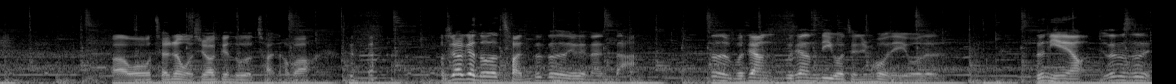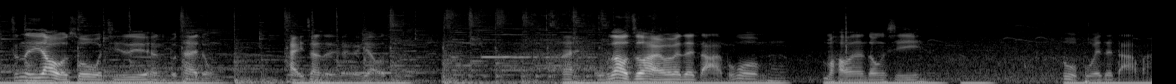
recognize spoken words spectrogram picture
啊，我承认我需要更多的船，好不好？我需要更多的船，这真的有点难打，真的不像不像帝国全军破敌，我的。可是你也要，真的是真的要我说，我其实也很不太懂海战的那个钥匙。哎，我不知道我之后还会不会再打，不过嗯这么好玩的东西，我不会再打吧。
